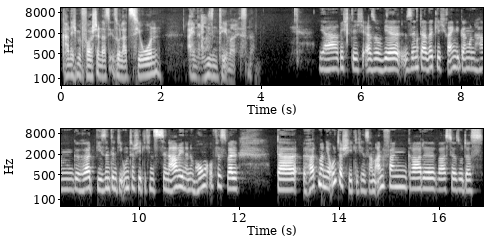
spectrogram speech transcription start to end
Kann ich mir vorstellen, dass Isolation ein Riesenthema ist. Ne? Ja, richtig. Also wir sind da wirklich reingegangen und haben gehört, wie sind denn die unterschiedlichen Szenarien in einem Homeoffice, weil da hört man ja unterschiedliches. Am Anfang gerade war es ja so, dass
